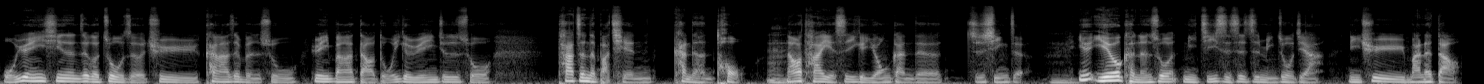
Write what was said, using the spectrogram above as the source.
我愿意信任这个作者去看他这本书，愿意帮他导读，一个原因就是说，他真的把钱看得很透，嗯，然后他也是一个勇敢的执行者，嗯，因为也有可能说，你即使是知名作家，你去买了岛，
